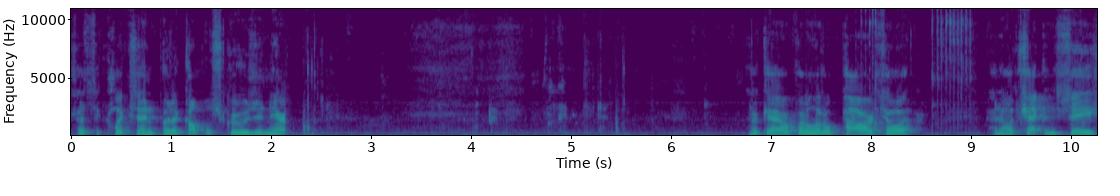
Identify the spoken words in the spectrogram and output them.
Set the clicks in, put a couple screws in there. Okay, I'll put a little power to it and I'll check and see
